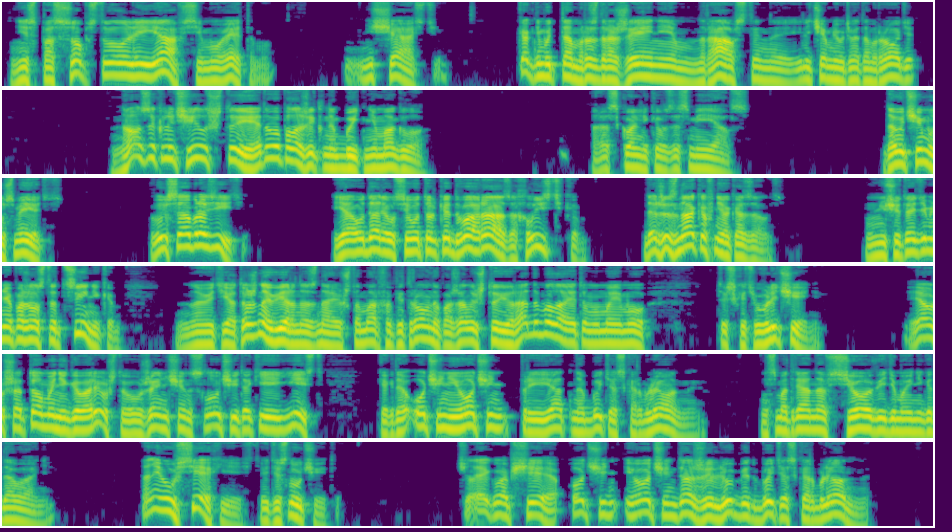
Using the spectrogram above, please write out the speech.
Не способствовал ли я всему этому? Несчастью. Как-нибудь там раздражением, нравственное или чем-нибудь в этом роде. Но заключил, что и этого положительно быть не могло. Раскольников засмеялся. — Да вы чему смеетесь? Вы сообразите. Я ударил всего только два раза хлыстиком. Даже знаков не оказалось. Не считайте меня, пожалуйста, циником. Но ведь я тоже, наверное, знаю, что Марфа Петровна, пожалуй, что и рада была этому моему, так сказать, увлечению. Я уж о том и не говорю, что у женщин случаи такие есть, когда очень и очень приятно быть оскорбленной, несмотря на все видимое негодование. Они у всех есть, эти случаи-то. Человек вообще очень и очень даже любит быть оскорбленным.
